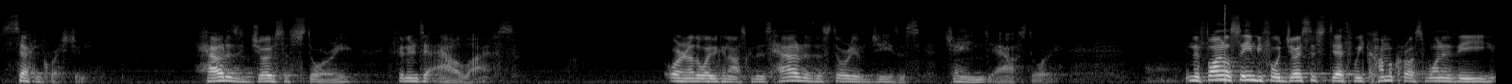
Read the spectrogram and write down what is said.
Second question How does Joseph's story fit into our lives? Or another way we can ask it is How does the story of Jesus change our story? In the final scene before Joseph's death, we come across one of the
